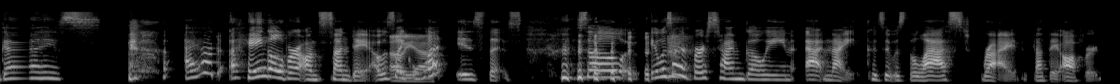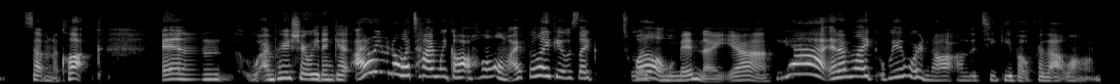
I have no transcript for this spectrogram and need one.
guys, I had a hangover on Sunday. I was oh, like, yeah. what is this? So it was our first time going at night because it was the last ride that they offered, seven o'clock and I'm pretty sure we didn't get. I don't even know what time we got home. I feel like it was like twelve like midnight. Yeah, yeah. And I'm like, we were not on the tiki boat for that long.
